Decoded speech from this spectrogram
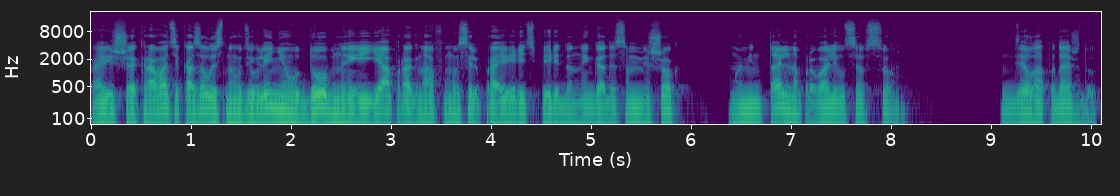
Провисшая кровать оказалась на удивление удобной, и я, прогнав мысль проверить переданный Гадесом мешок, моментально провалился в сон. Дела подождут.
